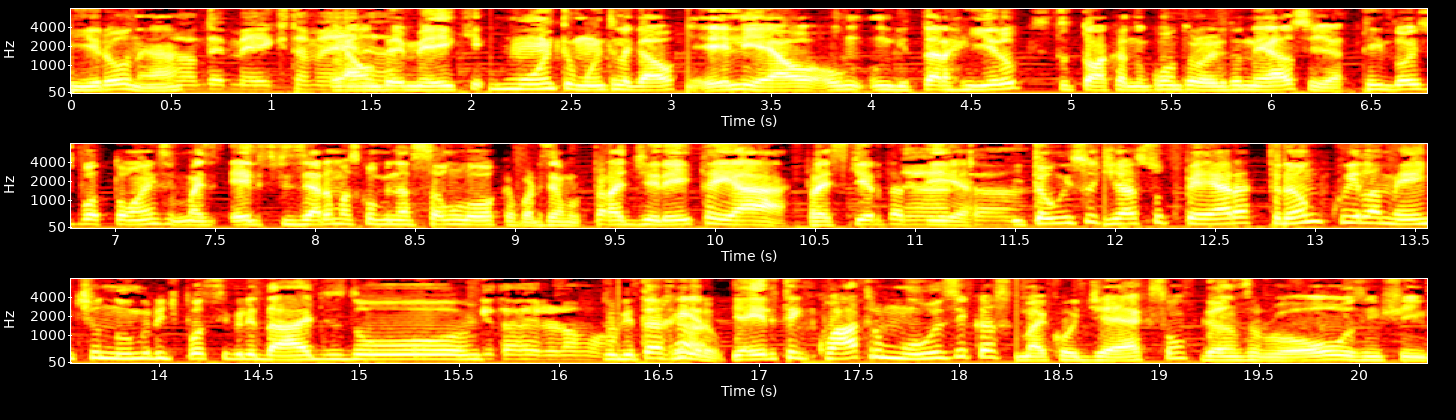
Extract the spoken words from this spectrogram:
Hero, né? É um The Make também, É um né? remake muito, muito legal. Ele é um, um Guitar Hero que tu toca no controle do NES, ou seja, tem dois botões, mas eles fizeram umas combinação louca, por exemplo, pra direita e A, pra esquerda T. tá. Então isso já supera tranquilamente o número de possibilidades do Guitar Hero normal. do Guitar Hero. E aí ele tem quatro músicas, Michael Jackson, Guns N' Roses, enfim.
